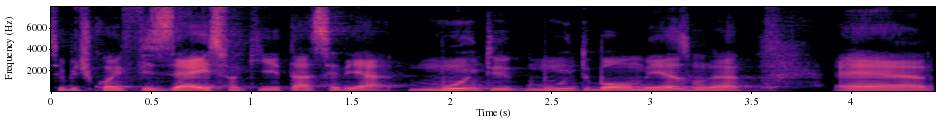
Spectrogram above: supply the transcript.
Se o Bitcoin fizer isso aqui, tá? seria muito, muito bom mesmo. Né? É,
